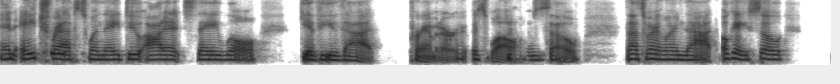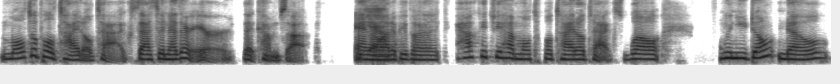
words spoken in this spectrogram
And Ahrefs, when they do audits, they will give you that parameter as well. Mm-hmm. So that's where I learned that. Okay. So multiple title tags, that's another error that comes up. And yeah. a lot of people are like, how could you have multiple title tags? Well, when you don't know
